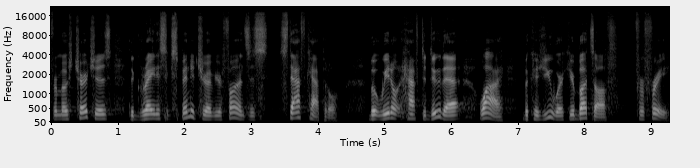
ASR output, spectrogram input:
for most churches, the greatest expenditure of your funds is staff capital. But we don't have to do that. Why? Because you work your butts off for free.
